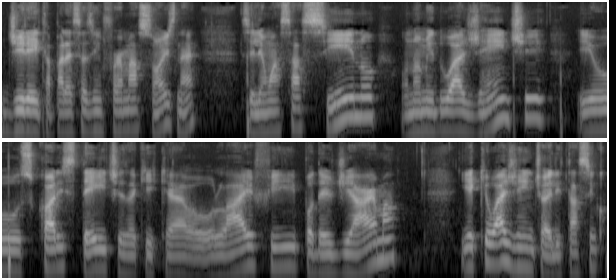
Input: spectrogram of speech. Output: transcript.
direito aparece as informações, né? Se ele é um assassino, o nome do agente e os core states aqui, que é o life, poder de arma. E aqui o agente, ó, ele tá 5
